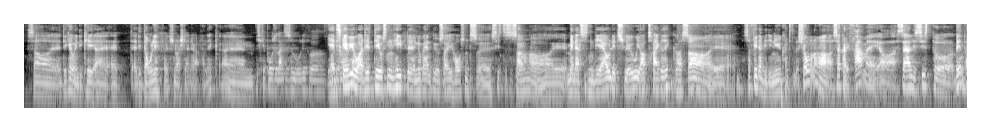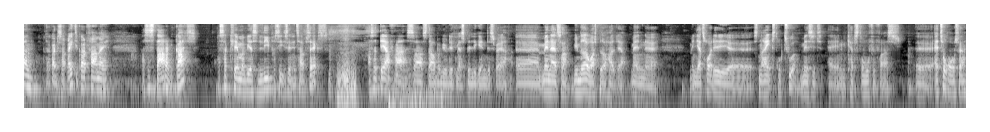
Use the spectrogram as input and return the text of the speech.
Så øh, det kan jo indikere, at, at det er dårligt for FC Nordsjælland i hvert fald. Ikke? Øhm, vi skal bruge så lang tid som muligt på... Ja, det skal vi jo, og det, det er jo sådan helt... Øh, nu vandt vi jo så i Horsens øh, sidste sæson, og, øh, men altså sådan, vi er jo lidt sløve i optrækket, ikke? og så, øh, så finder vi de nye konstellationer, og så går det fremad, og særligt sidst på vinteren, der går det så rigtig godt fremad, og så starter vi godt, og så klemmer vi os lige præcis ind i top 6. Og så derfra, så stopper vi jo lidt med at spille igen, desværre. Øh, men altså, vi møder jo også bedre hold der. Men, øh, men jeg tror, det er øh, sådan rent strukturmæssigt er en katastrofe for os. Øh, af to årsager.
